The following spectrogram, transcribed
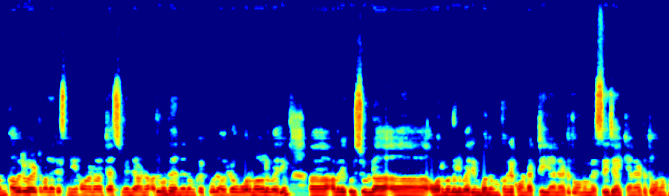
നമുക്ക് അവരുമായിട്ട് വളരെ സ്നേഹമാണ് അറ്റാച്ച്മെന്റ് ആണ്. അതുകൊണ്ട് തന്നെ നമുക്ക് എപ്പോഴും അവരുടെ ഓർമ്മകൾ വരും. അവരെക്കുറിച്ചുള്ള ഓർമ്മകൾ വരുമ്പോൾ നമുക്ക് അവരെ കോണ്ടാക്ട് ചെയ്യാനായിട്ട് തോന്നും മെസ്സേജ് അയക്കാനായിട്ട് തോന്നും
